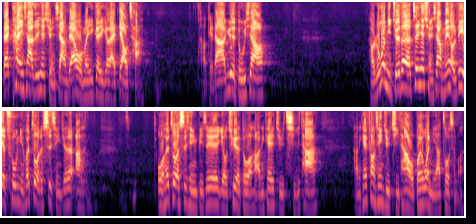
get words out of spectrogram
来看一下这些选项，等下我们一个一个来调查。好，给大家阅读一下哦。好，如果你觉得这些选项没有列出你会做的事情，觉得啊，我会做的事情比这些有趣的多，好，你可以举其他，好，你可以放心举其他，我不会问你要做什么。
